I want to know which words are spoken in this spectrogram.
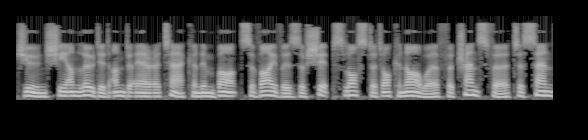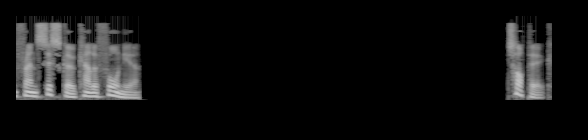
June she unloaded under air attack and embarked survivors of ships lost at Okinawa for transfer to San Francisco, California. Topic:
